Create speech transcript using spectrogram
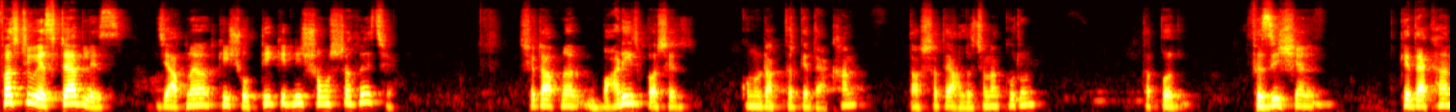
ফার্স্ট ইউ এস্টাবলিশ যে আপনার কি সত্যিই কিডনির সমস্যা হয়েছে? সেটা আপনার বাড়ির পাশের কোনো ডাক্তারকে দেখান, তার সাথে আলোচনা করুন, তারপর ফিজিশিয়ানকে দেখান।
